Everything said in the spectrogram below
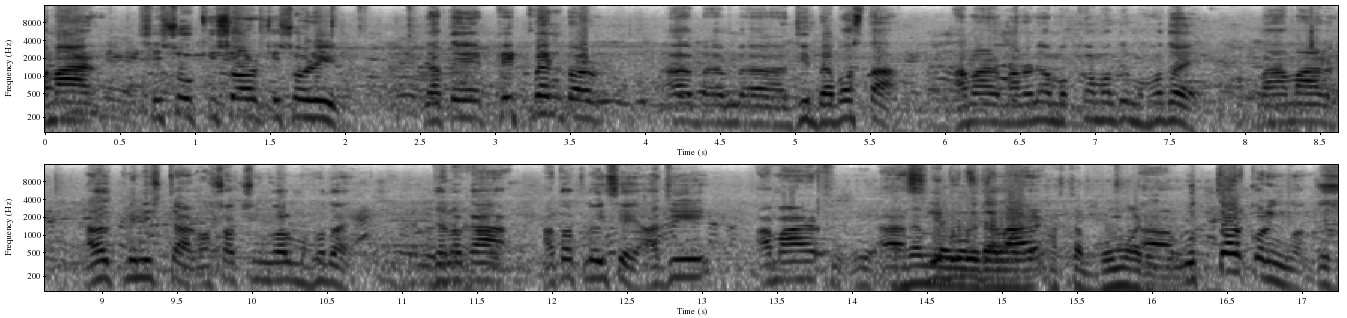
আমাৰ শিশু কিশোৰ কিশোৰীৰ যাতে ট্ৰিটমেণ্টৰ যি ব্যৱস্থা আমাৰ মাননীয় মুখ্যমন্ত্ৰী মহোদয় বা আমাৰ হেল্থ মিনিষ্টাৰ অশোক সিংহল মহোদয় যেনেকুৱা হাতত লৈছে আজি আমাৰ শ্ৰীভূমি জিলাৰ উত্তৰ কৰিমগঞ্জ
